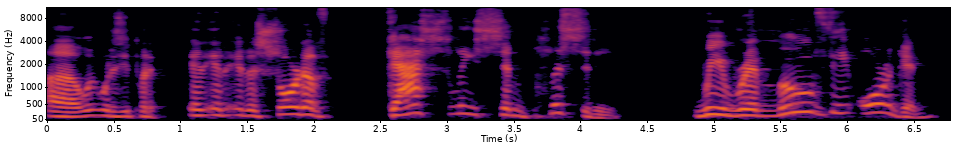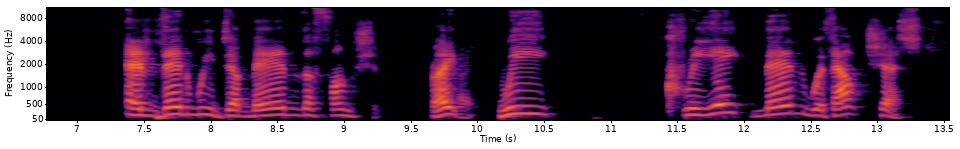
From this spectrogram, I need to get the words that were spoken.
uh, what, does he put it? In, in, in a sort of ghastly simplicity, we remove the organ and then we demand the function, right? Right. We create men without chests,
